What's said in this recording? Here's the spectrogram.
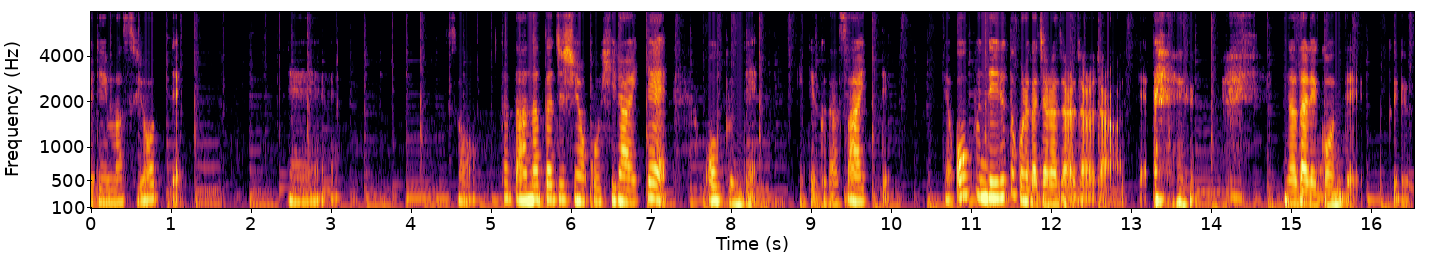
いでいますよって。えそうただあなた自身をこう開いてオープンでいてくださいってでオープンでいるとこれがジャラジャラジャラジャラってなだれ込んでくる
